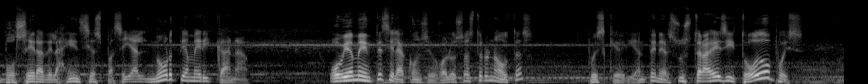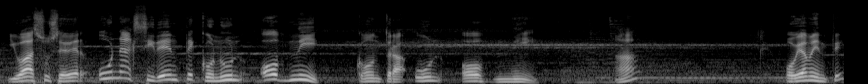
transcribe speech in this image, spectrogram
vocera de la Agencia Espacial Norteamericana. Obviamente se le aconsejó a los astronautas pues que deberían tener sus trajes y todo, pues iba a suceder un accidente con un ovni contra un ovni. ¿Ah? Obviamente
